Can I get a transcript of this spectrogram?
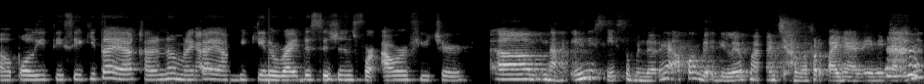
uh, politisi kita ya karena mereka yeah. yang bikin the right decisions for our future. Um, nah ini sih sebenarnya aku agak dilema jawab pertanyaan ini karena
